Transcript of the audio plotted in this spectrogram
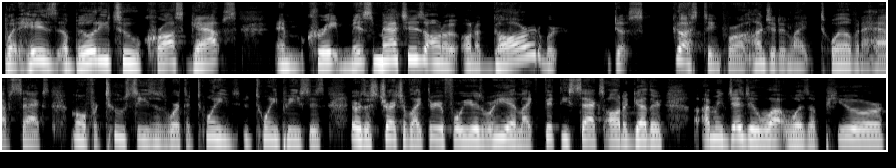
but his ability to cross gaps and create mismatches on a on a guard were disgusting for 100 and like 12 and a half sacks going for two seasons worth of 20 20 pieces. There was a stretch of like three or four years where he had like 50 sacks altogether. I mean jj watt was a pure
